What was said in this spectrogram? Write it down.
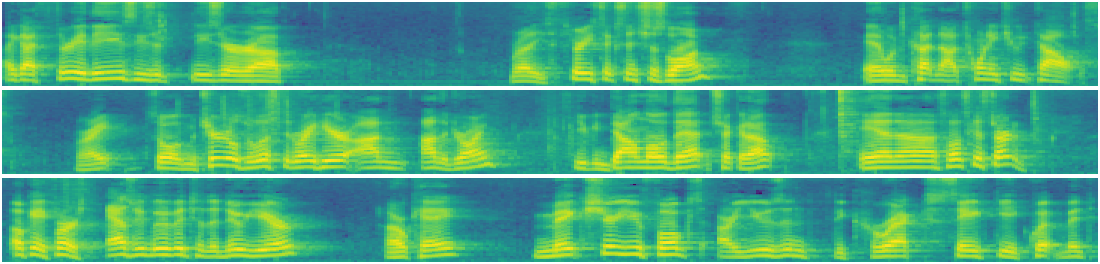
I got three of these. These are, these are uh, what are these, 36 inches long. And we'll be cutting out 22 dowels. All right, so the materials are listed right here on, on the drawing. You can download that, check it out. And uh, so let's get started. Okay, first, as we move into the new year, okay, make sure you folks are using the correct safety equipment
